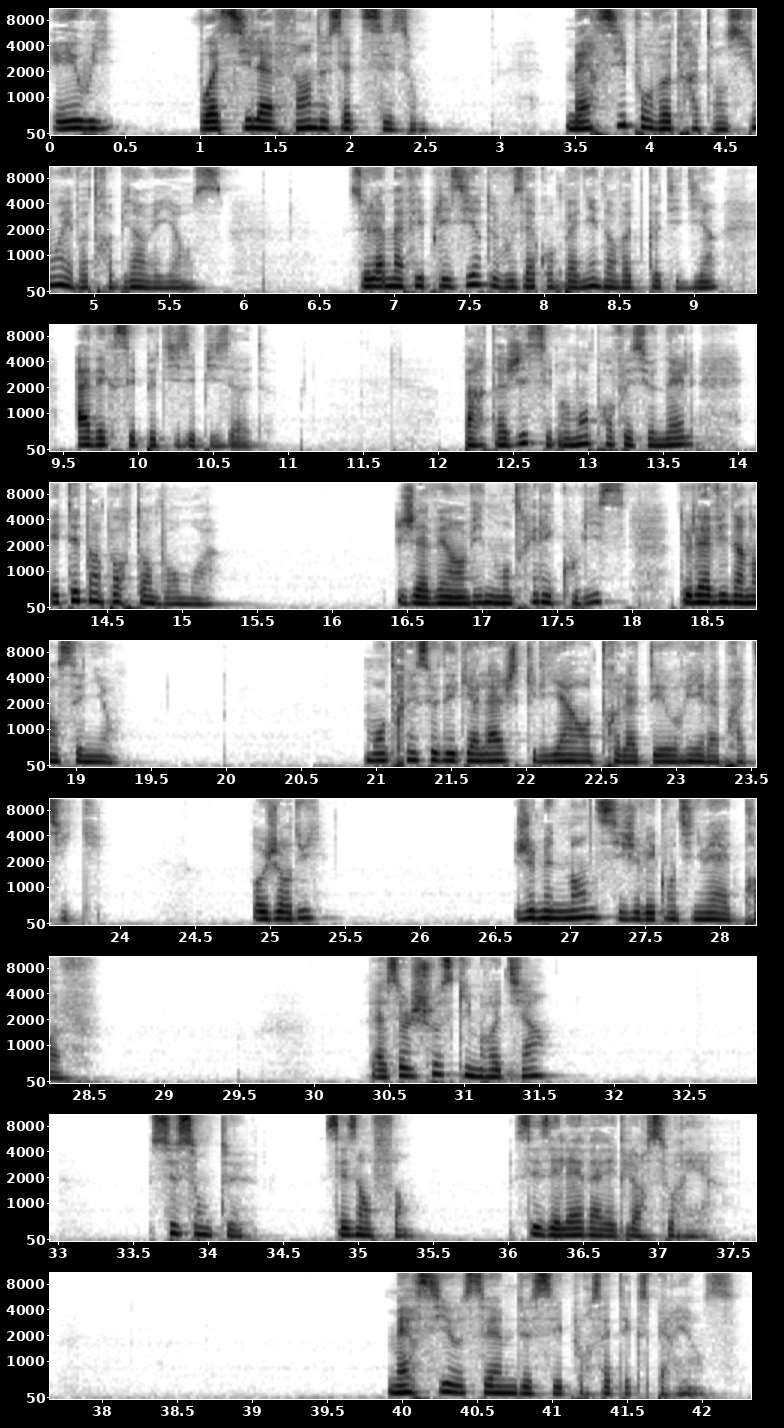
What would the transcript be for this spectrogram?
Et oui, voici la fin de cette saison. Merci pour votre attention et votre bienveillance. Cela m'a fait plaisir de vous accompagner dans votre quotidien avec ces petits épisodes. Partager ces moments professionnels était important pour moi. J'avais envie de montrer les coulisses de la vie d'un enseignant. Montrer ce décalage qu'il y a entre la théorie et la pratique. Aujourd'hui, je me demande si je vais continuer à être prof. La seule chose qui me retient, ce sont eux, ces enfants, ces élèves avec leur sourire. Merci au CM2C pour cette expérience.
